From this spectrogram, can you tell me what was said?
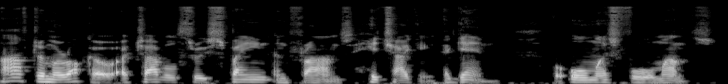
After Morocco, I traveled through Spain and France, hitchhiking again for almost four months.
